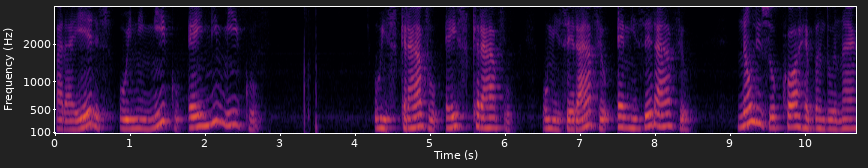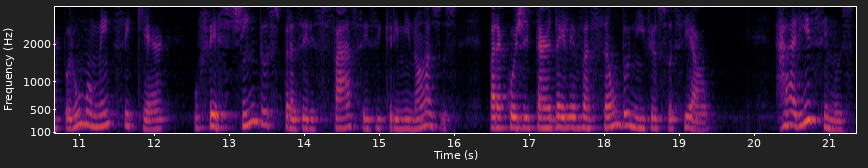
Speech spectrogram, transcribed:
para eles, o inimigo é inimigo. O escravo é escravo. O miserável é miserável. Não lhes ocorre abandonar por um momento sequer o festim dos prazeres fáceis e criminosos para cogitar da elevação do nível social. Raríssimos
